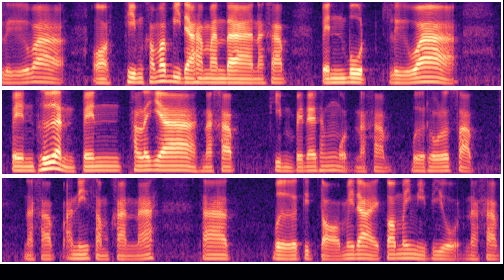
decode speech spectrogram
หรือว่าอ๋อพิมพ์คำว่าบิดามารดานะครับ เป็นบุตรหรือว่าเป็นเพื่อนเป็นภรรยานะครับ พิมพ์ไปได้ทั้งหมดนะครับ เบอร์โทรศัพท์นะครับ อันนี้สำคัญนะ ถ้าเบอร์ติดต่อไม่ได้ก็ไม่มีประโยชน์นะครับ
